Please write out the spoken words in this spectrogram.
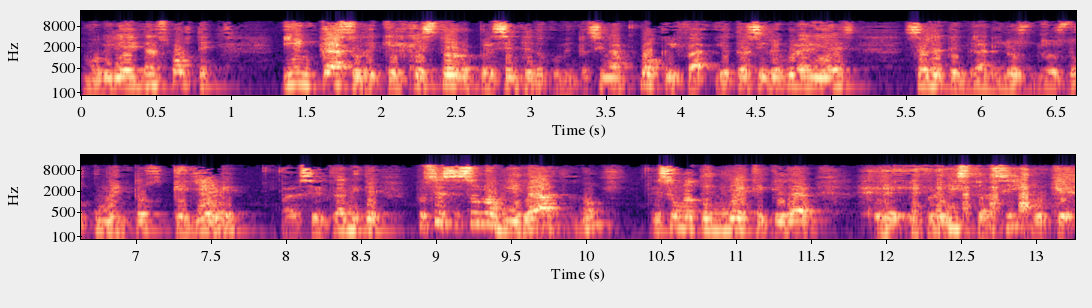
movilidad y transporte. Y en caso de que el gestor presente documentación apócrifa y otras irregularidades, se retendrán los, los documentos que lleve para hacer el trámite. Pues esa es una obviedad, ¿no? Eso no tendría que quedar eh, previsto así, porque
